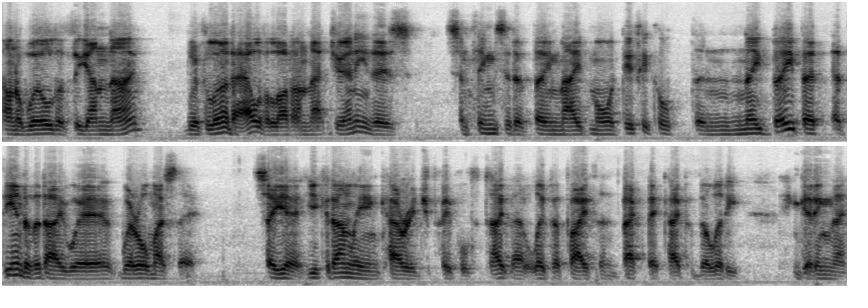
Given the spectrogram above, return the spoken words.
on a world of the unknown. We've learned a hell of a lot on that journey. There's some things that have been made more difficult than need be, but at the end of the day, we're we're almost there. So yeah, you could only encourage people to take that leap of faith and back their capability in getting there.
